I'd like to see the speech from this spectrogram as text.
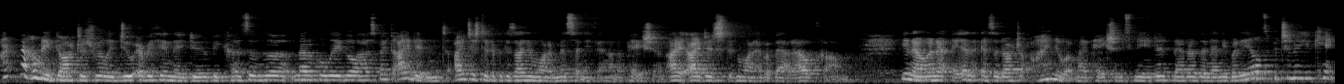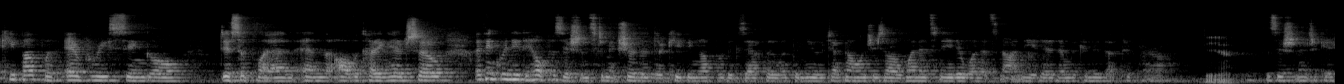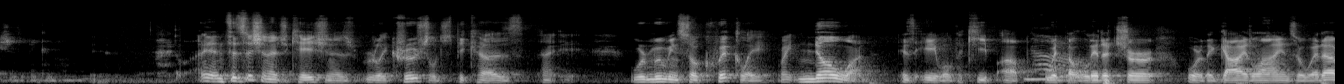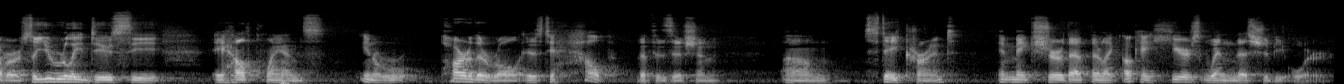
I don't know how many doctors really do everything they do because of the medical legal aspect. I didn't. I just did it because I didn't want to miss anything on a patient. I, I just didn't want to have a bad outcome. You know, and, and as a doctor, I knew what my patients needed better than anybody else. But you know, you can't keep up with every single discipline and all the cutting edge. So I think we need to help physicians to make sure that they're keeping up with exactly what the new technologies are, when it's needed, when it's not needed, and we can do that through prior. Yeah. Physician education is a big component. Yeah. And physician education is really crucial just because uh, we're moving so quickly, right? No one is able to keep up No. with the literature or the guidelines or whatever. So you really do see a health plan's, you know, part of their role is to help the physician um, stay current and make sure that they're like, okay, here's when this should be ordered.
